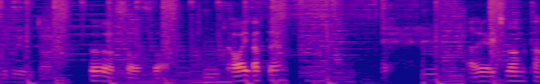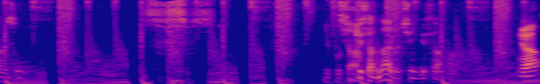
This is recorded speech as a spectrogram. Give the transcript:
僕、横田は。そうそうそう。可愛かったよ。あれが一番楽しみ。そうそう。横田新旧さんないの？新旧さんは。いや、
